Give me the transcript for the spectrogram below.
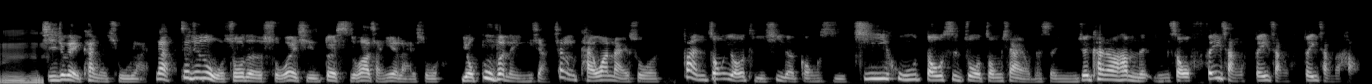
嗯，其实就可以看得出来。那这就是我说的所谓，其实对石化产业来说有部分的影响。像台湾来说，泛中游体系的公司几乎都是做中下游的生意，你就看到他们的营收非常非常非常的好。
